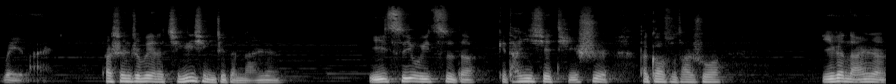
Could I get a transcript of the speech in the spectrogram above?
未来。他甚至为了警醒这个男人，一次又一次的给他一些提示。他告诉他说。一个男人，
